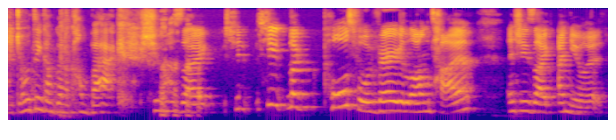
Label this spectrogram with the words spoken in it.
I don't think I'm gonna come back. She was like, she she like paused for a very long time, and she's like, I knew it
